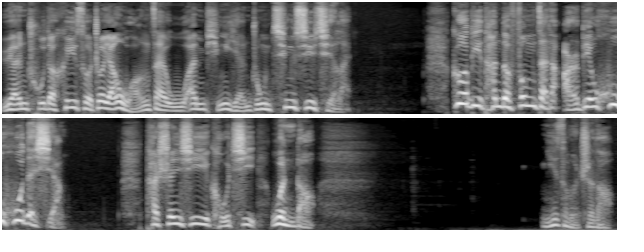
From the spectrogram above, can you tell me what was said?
远处的黑色遮阳网在武安平眼中清晰起来，戈壁滩的风在他耳边呼呼的响。他深吸一口气，问道：“你怎么知道？”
